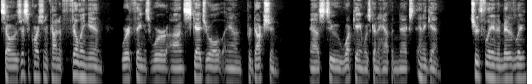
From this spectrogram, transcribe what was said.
So it was just a question of kind of filling in where things were on schedule and production as to what game was going to happen next. And again, truthfully and admittedly,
